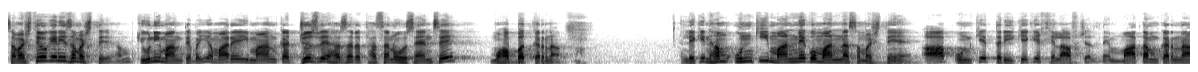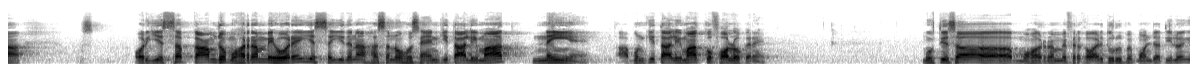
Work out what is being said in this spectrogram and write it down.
سمجھتے ہو کہ نہیں سمجھتے ہم کیوں نہیں مانتے بھائی ہمارے ایمان کا جزو حضرت حسن و حسین سے محبت کرنا لیکن ہم ان کی ماننے کو ماننا سمجھتے ہیں آپ ان کے طریقے کے خلاف چلتے ہیں ماتم کرنا اور یہ سب کام جو محرم میں ہو رہے ہیں یہ سیدنا حسن و حسین کی تعلیمات نہیں ہیں آپ ان کی تعلیمات کو فالو کریں مفتی صاحب محرم میں پھر قواری دور پہ پہنچ جاتی ہے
